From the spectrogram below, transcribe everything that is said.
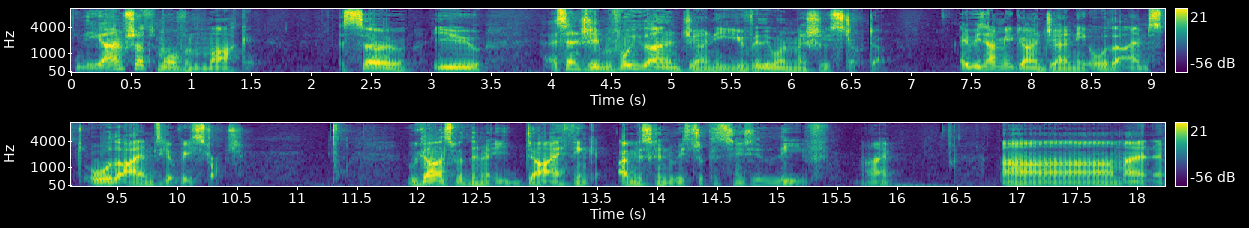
the item shop's more of a market. So you essentially before you go on a journey, you really want to make sure you're stocked up. Every time you go on a journey, all the items, all the items get restocked regardless whether or not you die, I think I'm just going to restock as soon as you leave, right? Um, I don't know.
